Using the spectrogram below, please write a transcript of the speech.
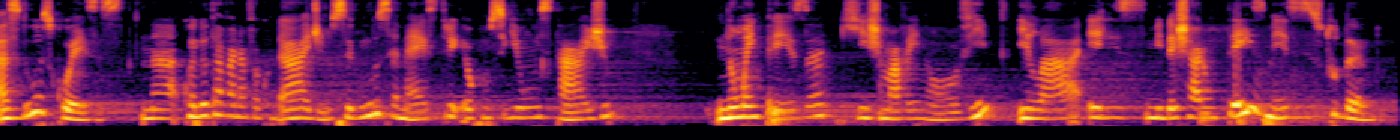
As duas coisas. Na, quando eu estava na faculdade, no segundo semestre, eu consegui um estágio numa empresa que chamava Inove, e lá eles me deixaram três meses estudando.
